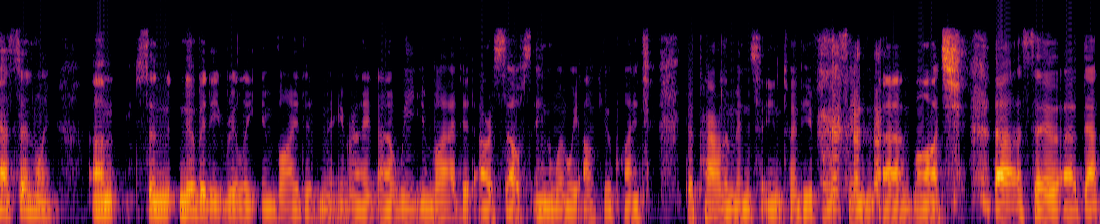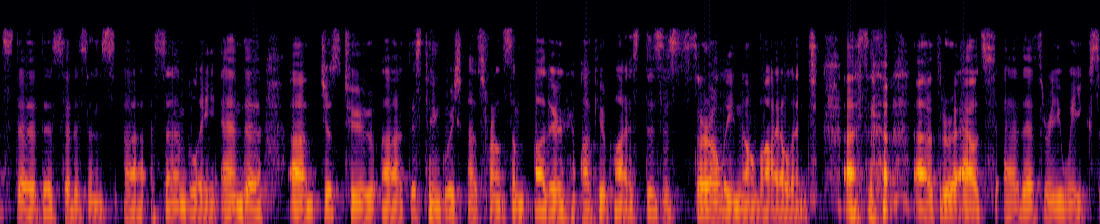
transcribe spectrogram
Yeah, certainly. Um, so nobody really invited me, right? Uh, we invited ourselves in when we occupied the parliament in 2014 uh, March. Uh, so uh, that's the the citizens' uh, assembly. And uh, um, just to distinguish us from some other occupiers, this is thoroughly nonviolent. So, throughout the three weeks,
